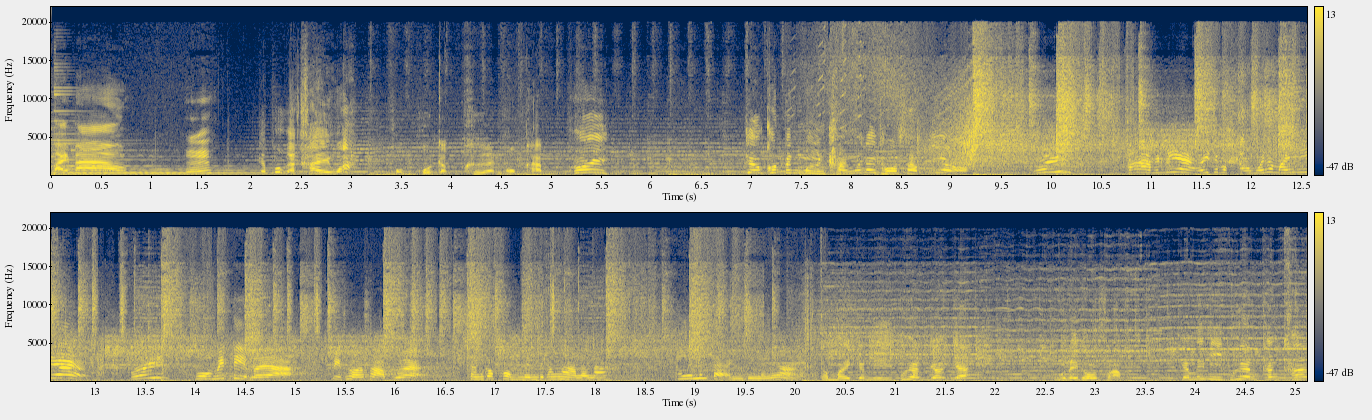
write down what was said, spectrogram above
ไปเปล่าหึแกพูดกับใครวะ ผมพูดกับเพื่อนผมครับ เฮ้ย เจอคนเป็นหมื่นขังไว้ในโทรศัพท์เนี่ยเหรอเฮ้ยป้ามันเนี่ยเอ้ย จะมาขังไว้ทำไมเนี่ย เฮ้ย โทรไม่ติดเลยอะ ติดโทรศัพท์ด้วย ฉันก็คอมเมนต์ไปตั้งนานแล้วนะเพราะว่ามันแปลกจริงๆนะเนี่ย ทำไมแกมีเพื่อนเยอะแยะ อยู่ในโทรศัพท์ แกไม่มีเพื่อนข้าง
